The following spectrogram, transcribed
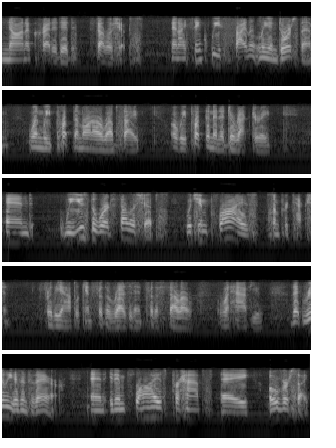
non-accredited fellowships. And I think we silently endorse them when we put them on our website or we put them in a directory. And we use the word fellowships, which implies some protection for the applicant, for the resident, for the fellow, what have you, that really isn't there. And it implies perhaps a oversight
